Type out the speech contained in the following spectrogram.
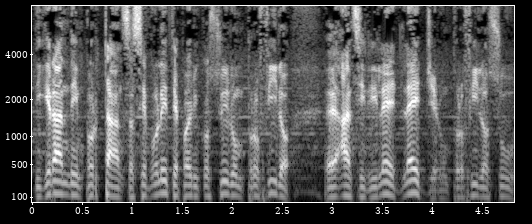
di grande importanza. Se volete poi ricostruire un profilo, eh, anzi rileggere un profilo sul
